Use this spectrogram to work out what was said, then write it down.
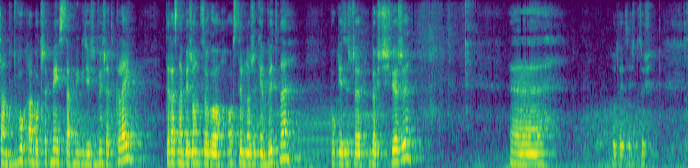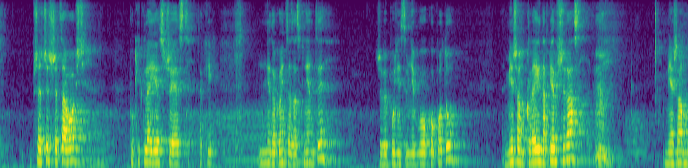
Tam w dwóch albo trzech miejscach mi gdzieś wyszedł klej. Teraz na bieżąco go ostrym nożykiem wytnę, póki jest jeszcze dość świeży. Eee, tutaj coś, coś przeczyszczę całość, póki klej jeszcze jest taki nie do końca zaschnięty, żeby później z tym nie było kłopotu. Mieszam klej na pierwszy raz. Mieszam,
